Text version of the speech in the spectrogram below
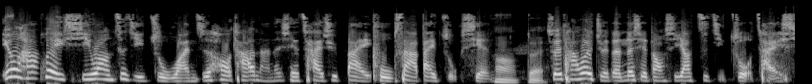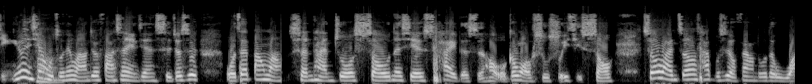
因为她会希望自己煮完之后，她要拿那些菜去拜菩萨、拜祖先啊，对，所以她会觉得那些东西要自己做才行。因为你像我昨天晚上就发生一件事，就是我在帮忙神坛桌收那些菜的时候，我跟我叔叔一起收，收完之后他不是有非常多的碗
